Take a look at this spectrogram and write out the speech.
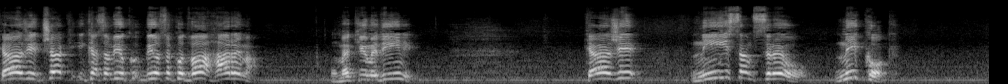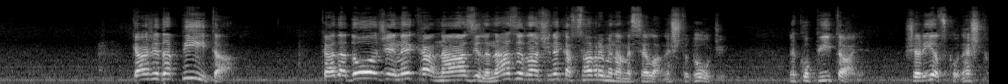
Kaže, čak i kad sam bio, bio sam kod dva harema, u Mekiju Medini, kaže, nisam sreo nikog, kaže da pita, kada dođe neka nazile, nazile znači neka savremena mesela, nešto dođe, neko pitanje, šerijatsko, nešto.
